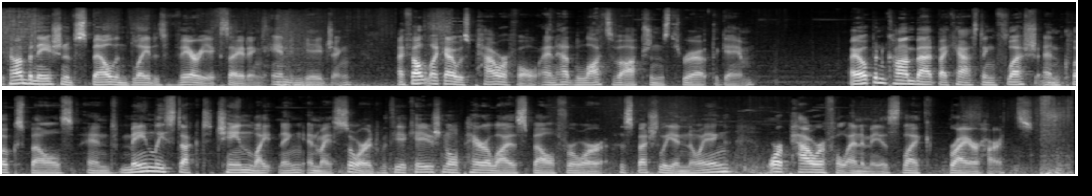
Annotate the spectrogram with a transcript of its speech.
The combination of spell and blade is very exciting and engaging. I felt like I was powerful and had lots of options throughout the game. I opened combat by casting flesh and cloak spells, and mainly stuck to Chain Lightning and my sword, with the occasional Paralyze spell for especially annoying or powerful enemies like Briarhearts. The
